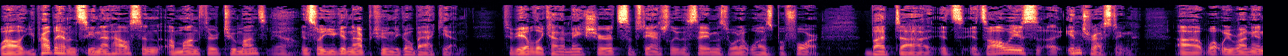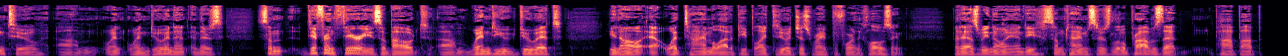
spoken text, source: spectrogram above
Well, you probably haven't seen that house in a month or two months, Yeah. and so you get an opportunity to go back in. to be able to kind of make sure it's substantially the same as what it was before. But uh, it's it's always uh, interesting uh, what we run into um, when when doing it, and there's some different theories about um, when do you do it, you know, at what time. A lot of people like to do it just right before the closing, but as we know, Andy, sometimes there's little problems that pop up.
